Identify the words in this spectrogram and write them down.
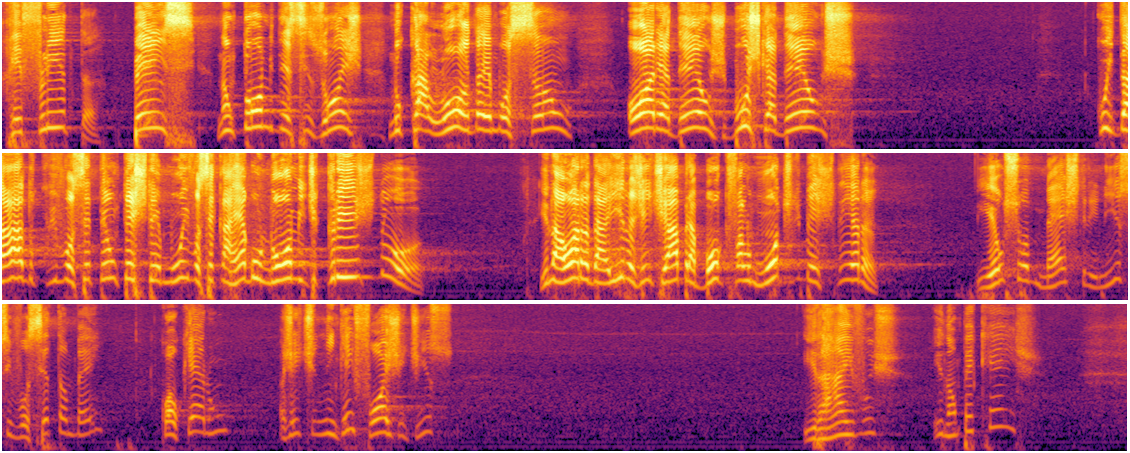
Reflita, pense, não tome decisões no calor da emoção. Ore a Deus, busque a Deus. Cuidado que você tem um testemunho, você carrega o nome de Cristo. E na hora da ira a gente abre a boca e fala um monte de besteira. E eu sou mestre nisso e você também. Qualquer um. A gente, ninguém foge disso. Irai-vos e não pequeis.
